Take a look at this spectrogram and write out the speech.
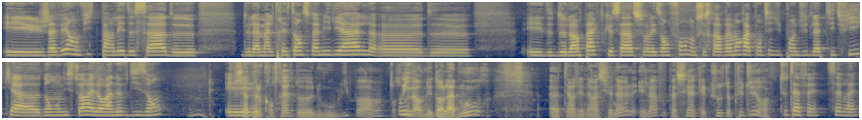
Et j'avais envie de parler de ça, de, de la maltraitance familiale, euh, de, et de, de l'impact que ça a sur les enfants. Donc, ce sera vraiment raconté du point de vue de la petite fille qui a, dans mon histoire, elle aura 9-10 ans. Et... C'est un peu le contraire de Ne m'oublie pas. hein, parce Oui. que là, on est dans l'amour intergénérationnel, et là, vous passez à quelque chose de plus dur. Tout à fait, c'est vrai.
